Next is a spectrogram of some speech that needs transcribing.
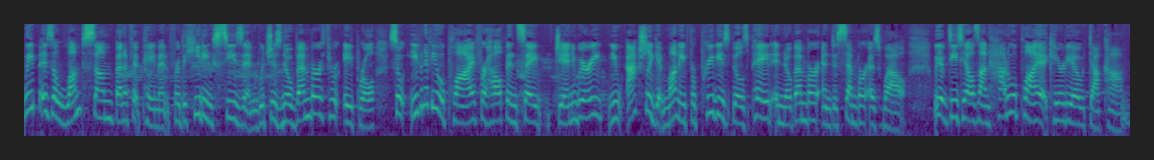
LEAP is a lump sum benefit payment for the heating season, which is November through April. So even if you apply for help in, say, January, you actually get money for previous bills paid in November and December as well. We have details on how to apply at KRDO.com.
